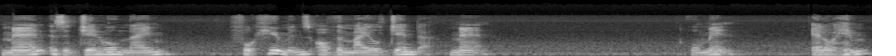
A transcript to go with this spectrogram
Man is a general name for humans of the male gender, man or men. Elohim,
